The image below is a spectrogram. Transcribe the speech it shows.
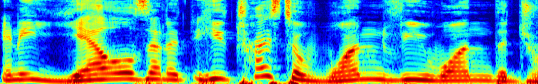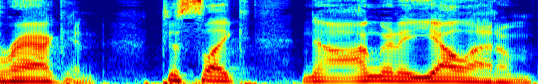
and he yells at it. He tries to 1v1 the dragon. Just like, no, nah, I'm going to yell at him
